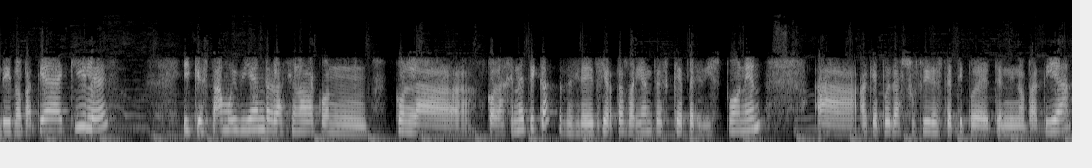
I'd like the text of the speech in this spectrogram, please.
Dinopatía de Aquiles y que está muy bien relacionada con, con, la, con la genética, es decir, hay ciertas variantes que predisponen a, que puedas sufrir este tipo de tendinopatía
